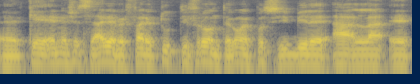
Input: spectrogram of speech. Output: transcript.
eh, che è necessaria per fare tutti fronte come possibile alla, eh,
